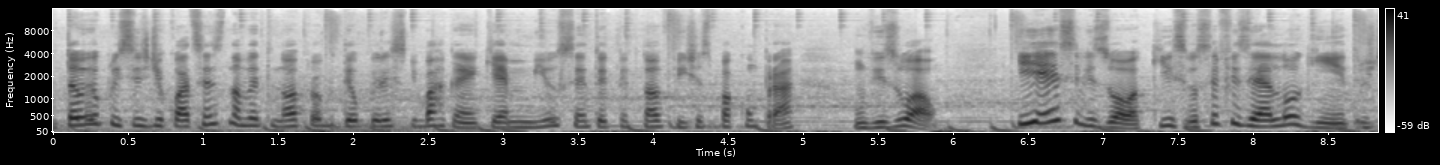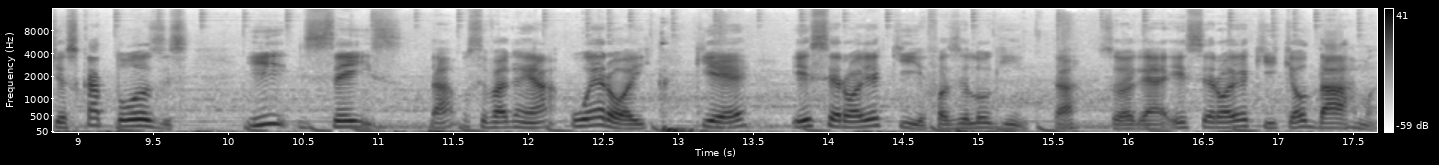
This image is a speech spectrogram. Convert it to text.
Então eu preciso de 499 para obter o preço de barganha, que é 1189 fichas para comprar um visual. E esse visual aqui, se você fizer login entre os dias 14 e 6, tá? Você vai ganhar o herói, que é esse herói aqui, fazer login, tá? Você vai ganhar esse herói aqui, que é o Dharma,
